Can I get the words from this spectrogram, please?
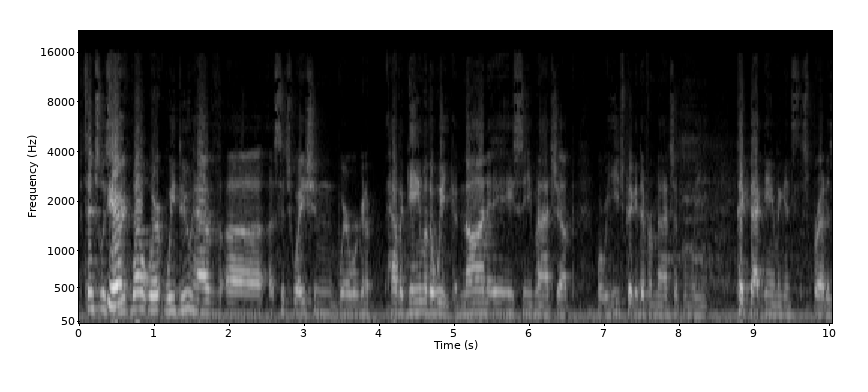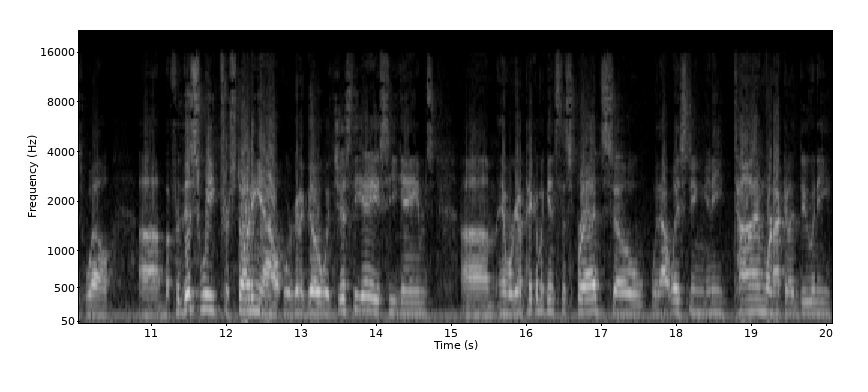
potentially. Yeah. Well, we're, we do have uh, a situation where we're going to have a game of the week, a non-AAC matchup, where we each pick a different matchup, and we pick that game against the spread as well. Uh, but for this week, for starting out, we're going to go with just the AAC games, um, and we're going to pick them against the spread. So without wasting any time, we're not going to do any.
